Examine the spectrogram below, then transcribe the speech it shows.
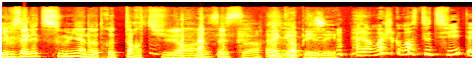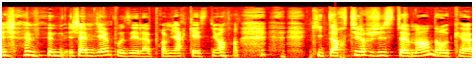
Et vous allez être soumis à notre torture, hein, c'est ça. Avec grand plaisir. Alors moi, je commence tout de suite. J'aime bien poser la première question qui torture justement. Donc, euh,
